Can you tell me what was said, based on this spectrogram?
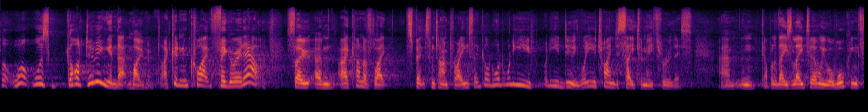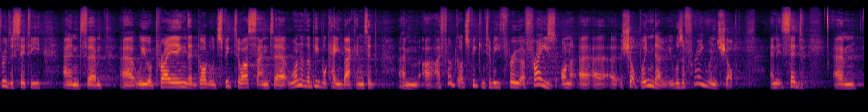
what was God doing in that moment? I couldn't quite figure it out. So um, I kind of like spent some time praying, saying, God, what, what, are you, what are you doing? What are you trying to say to me through this? Um, and a couple of days later, we were walking through the city and um, uh, we were praying that God would speak to us. And uh, one of the people came back and said, um, I felt God speaking to me through a phrase on a, a, a, shop window. It was a fragrance shop. And it said, um,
